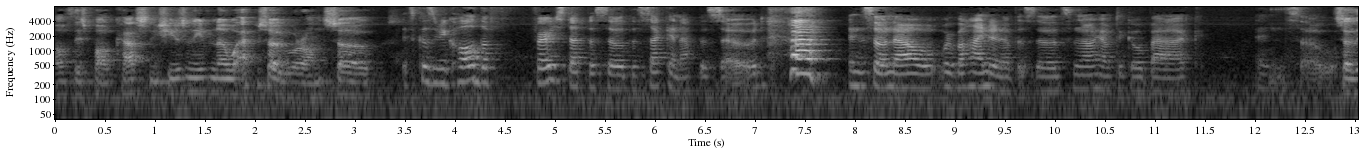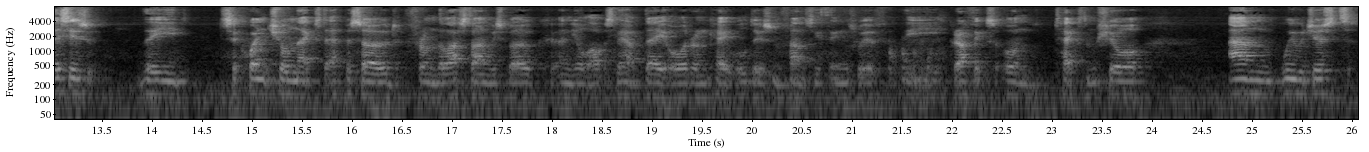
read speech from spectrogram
of this podcast, and she doesn't even know what episode we're on. So It's because we called the first episode the second episode. and so now we're behind an episode, so now I have to go back. And so. So this is the sequential next episode from the last time we spoke, and you'll obviously have date order, and Kate will do some fancy things with the graphics on text, I'm sure. And we were just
